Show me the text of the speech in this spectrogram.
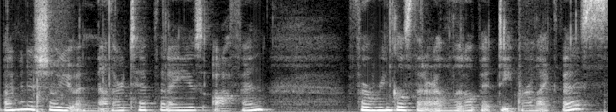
but I'm going to show you another tip that I use often for wrinkles that are a little bit deeper like this,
